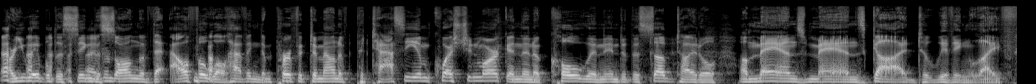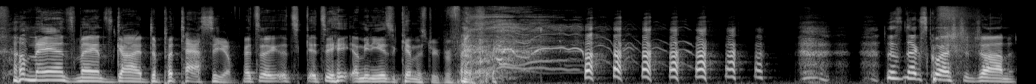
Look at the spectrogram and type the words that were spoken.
Are you able to sing the song of the alpha while having the perfect amount of potassium question mark and then a colon into the subtitle a man's man's guide to living life. A man's man's guide to potassium. It's a it's it's a I mean he is a chemistry professor. This next question, John,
